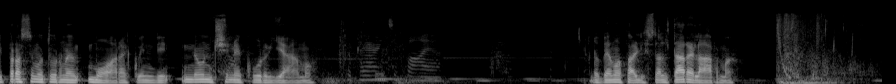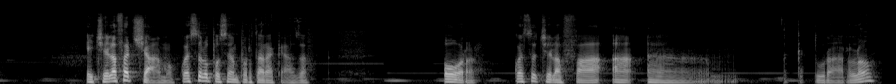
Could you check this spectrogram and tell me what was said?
Il prossimo turno muore, quindi non ce ne curiamo. Dobbiamo fargli saltare l'arma. E ce la facciamo. Questo lo possiamo portare a casa. Ora, questo ce la fa a, uh, a catturarlo.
